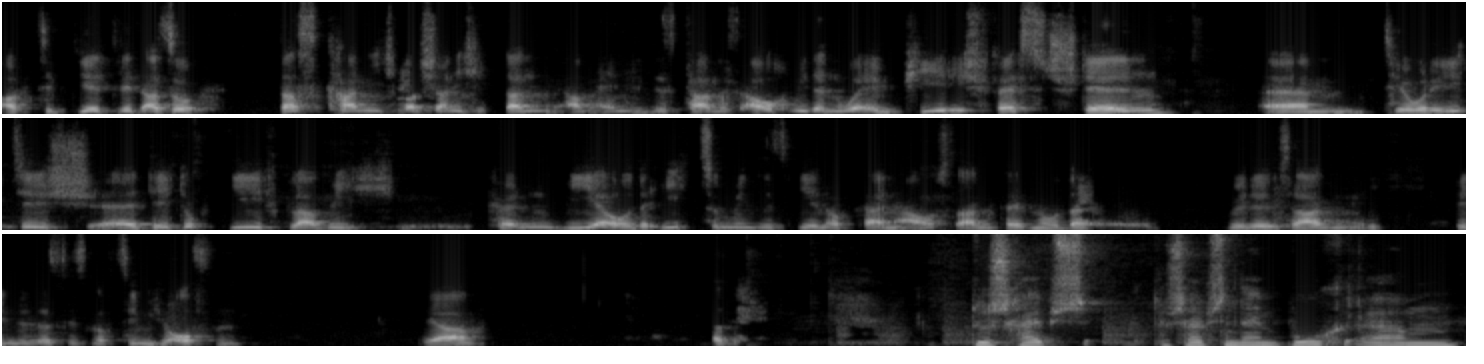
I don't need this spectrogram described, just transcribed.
akzeptiert wird? Also das kann ich wahrscheinlich dann am Ende des Tages auch wieder nur empirisch feststellen. Ähm, theoretisch, äh, deduktiv, glaube ich, können wir oder ich zumindest hier noch keine Aussagen treffen oder würde sagen, ich finde, das ist noch ziemlich offen. Ja. Also, du schreibst, du schreibst in deinem Buch, ähm,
